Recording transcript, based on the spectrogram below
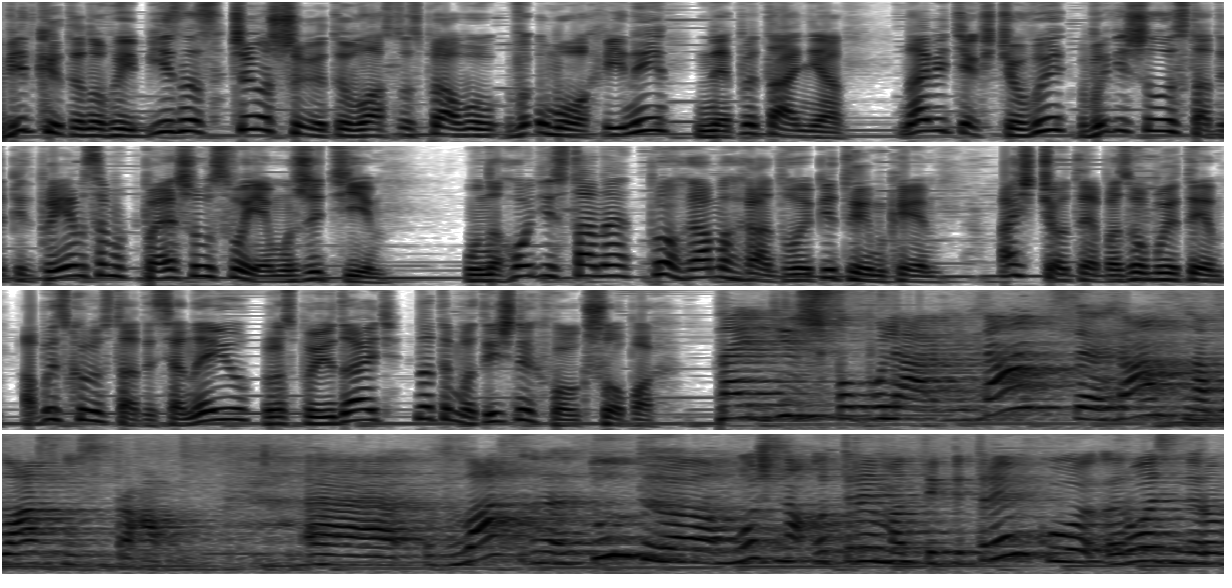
Відкрити новий бізнес чи розширити власну справу в умовах війни не питання, навіть якщо ви вирішили стати підприємцем перше у своєму житті. У нагоді стане програма грантової підтримки. А що треба зробити, аби скористатися нею, розповідають на тематичних воркшопах. Найбільш популярний грант це грант на власну справу. Е, власне, тут е, можна отримати підтримку розміром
